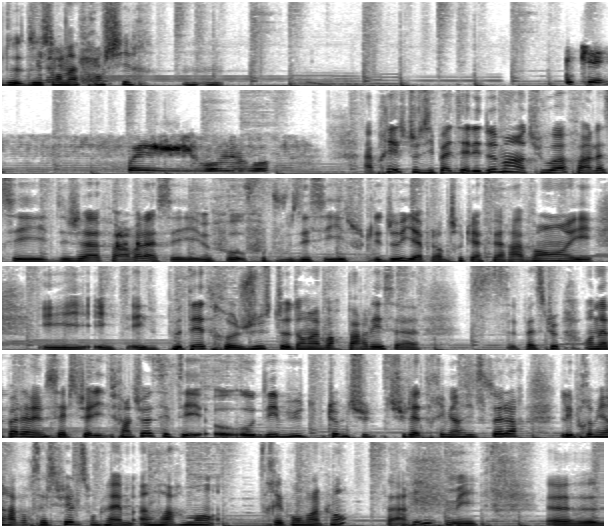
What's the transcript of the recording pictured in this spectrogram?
de, de s'en affranchir. Ok. Ouais, je vois, je vois. Après, je te dis pas d'y aller demain, tu vois. Enfin, là, c'est déjà, enfin, voilà, c'est, faut, faut que vous essayiez toutes les deux. Il y a plein de trucs à faire avant et, et, et, peut-être juste d'en avoir parlé, ça, parce que on n'a pas la même sexualité. Enfin, tu vois, c'était au, début, comme tu, tu l'as très bien dit tout à l'heure, les premiers rapports sexuels sont quand même rarement très convaincants. Ça arrive, mais euh,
